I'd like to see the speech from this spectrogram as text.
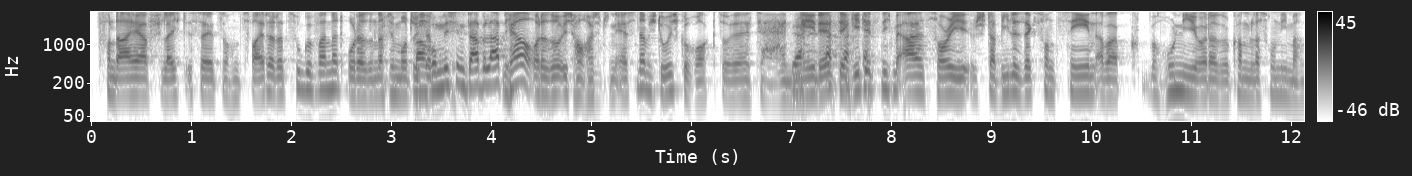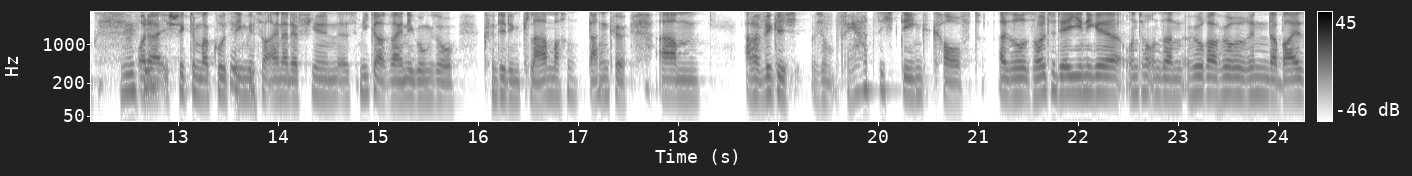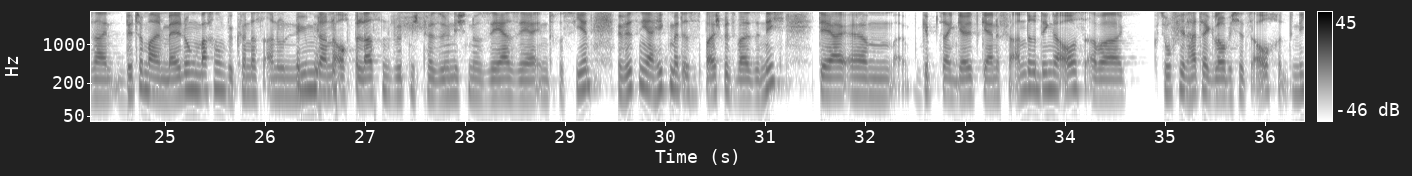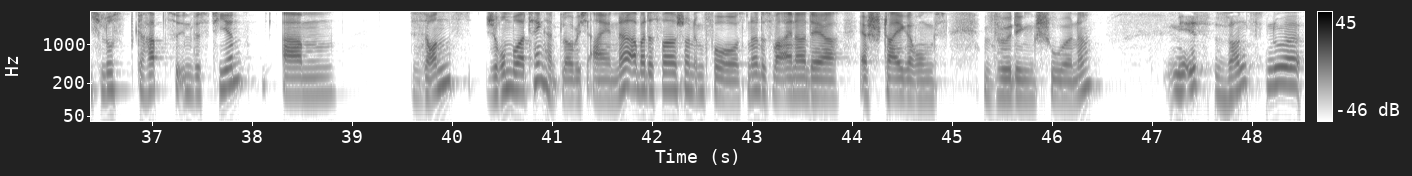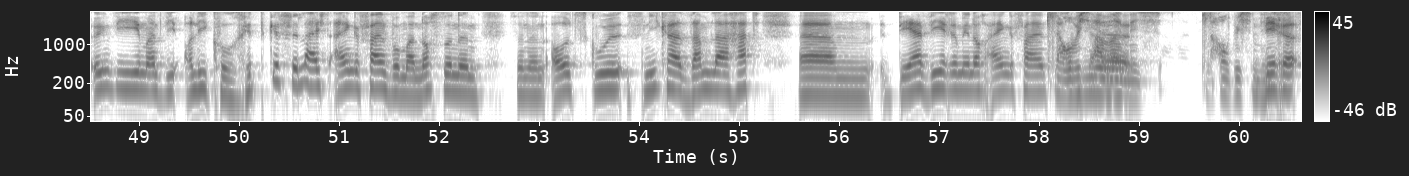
Von daher, vielleicht ist da jetzt noch ein zweiter dazugewandert oder so nach dem Motto. Warum hab, nicht ein Double Up? Ja, oder so, ich auch, den ersten habe ich durchgerockt. So, äh, nee, der, der geht jetzt nicht mehr, ah, sorry, stabile 6 von 10, aber Huni oder so, komm, lass Huni machen. Mhm. Oder ich schicke den mal kurz irgendwie zu einer der vielen äh, Sneaker-Reinigungen, so, könnt ihr den klar machen? Danke. Ähm, aber wirklich, so, wer hat sich den gekauft? Also sollte derjenige unter unseren Hörer, Hörerinnen dabei sein, bitte mal Meldung machen. Wir können das anonym dann auch belassen, würde mich persönlich nur sehr, sehr interessieren. Wir wissen ja, Hikmet ist es beispielsweise nicht. Der ähm, gibt sein Geld gerne für andere Dinge aus, aber so viel hat er, glaube ich, jetzt auch nicht Lust gehabt zu investieren. Ähm, sonst, Jerome Boateng hat, glaube ich, einen, ne? aber das war schon im Voraus. Ne? Das war einer der ersteigerungswürdigen Schuhe. Ne? Mir ist sonst nur irgendwie jemand wie Olli Koritke vielleicht eingefallen, wo man noch so einen, so einen Oldschool-Sneaker-Sammler hat. Ähm, der wäre mir noch eingefallen. Glaube ich aber nicht. Glaube ich nicht. Wäre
